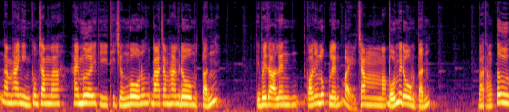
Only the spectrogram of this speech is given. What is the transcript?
năm 2020 thì thị trường ngô nó 320 đô một tấn. Thì bây giờ lên, có những lúc lên 740 đô một tấn. Vào tháng 4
